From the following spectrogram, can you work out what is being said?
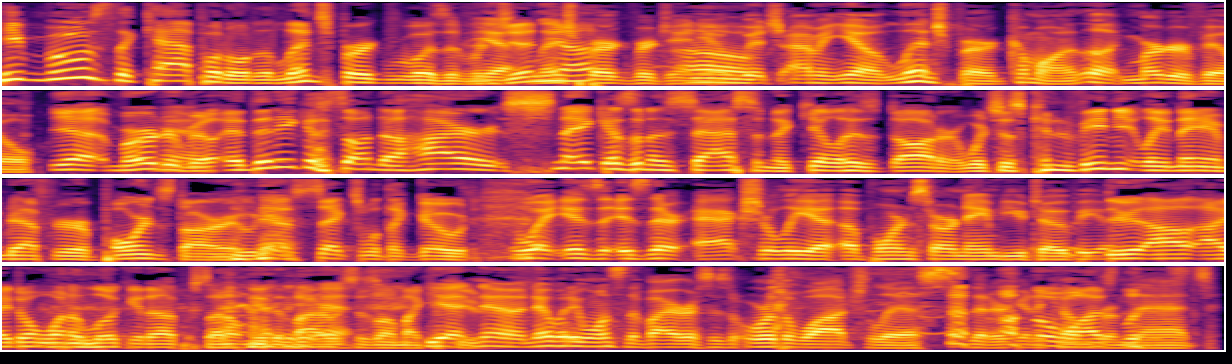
he moves the capital to Lynchburg. Was it Virginia? Yeah, Lynchburg, Virginia. Oh. Which I mean, you know, Lynchburg. Come on, look, Murderville. Yeah, Murderville. And then he goes on to hire Snake as an assassin to kill his daughter, which is conveniently named after a porn star who'd have sex with a goat. Wait, is is there actually a, a porn star named Utopia? Dude, I'll, I don't want to look it up because I don't need the viruses on my computer. yeah, no, nobody wants the viruses or the watch lists that are going to come from list.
